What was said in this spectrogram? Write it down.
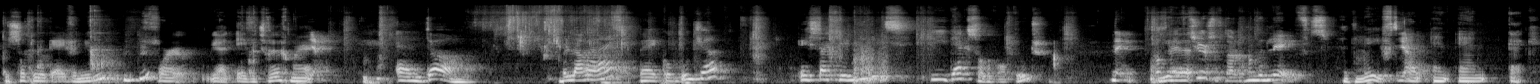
Dus dat doe ik even nu. Voor, ja, even terug, maar... Ja. En dan, belangrijk bij kombucha, is dat je niet die deksel erop doet. Nee, want het heeft zuurstof nodig, want het leeft. Het leeft. Ja. En, en, en kijk,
